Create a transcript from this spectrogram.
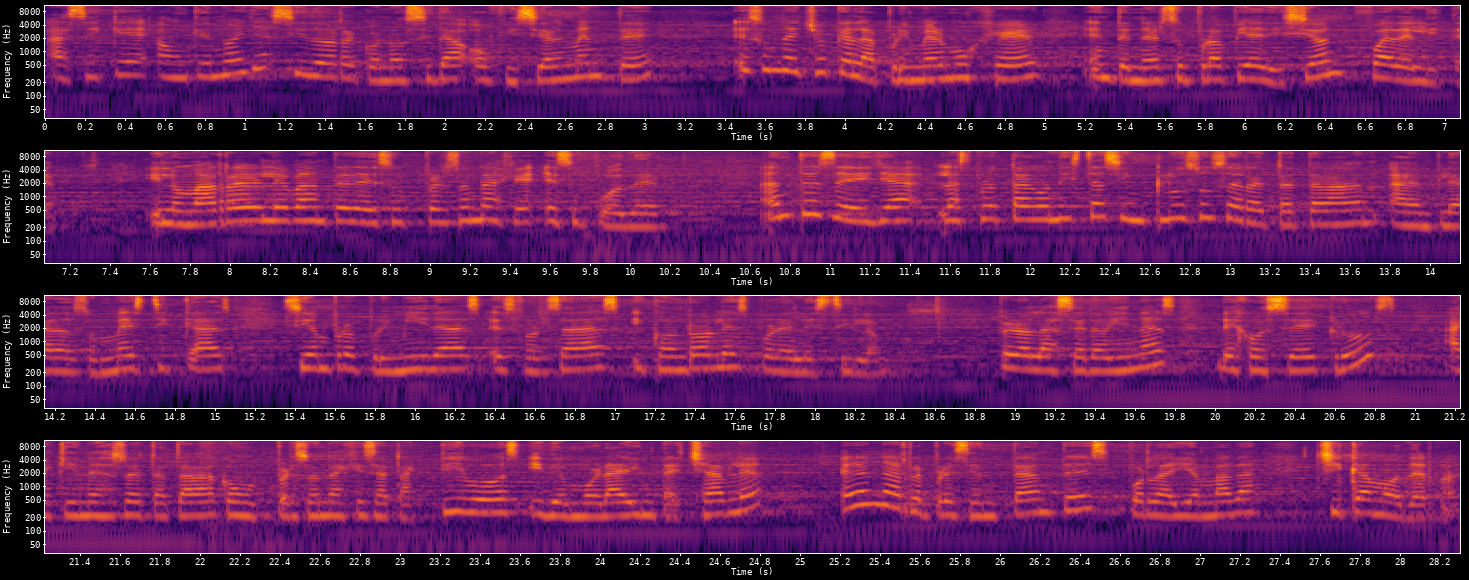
Así que, aunque no haya sido reconocida oficialmente, es un hecho que la primera mujer en tener su propia edición fue Adelita. Y lo más relevante de su personaje es su poder. Antes de ella, las protagonistas incluso se retrataban a empleadas domésticas, siempre oprimidas, esforzadas y con roles por el estilo. Pero las heroínas de José Cruz, a quienes retrataba como personajes atractivos y de moral intachable, eran las representantes por la llamada chica moderna,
